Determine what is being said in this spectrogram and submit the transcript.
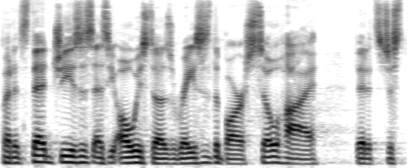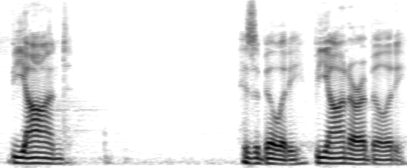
But instead, Jesus, as he always does, raises the bar so high that it's just beyond his ability, beyond our ability.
